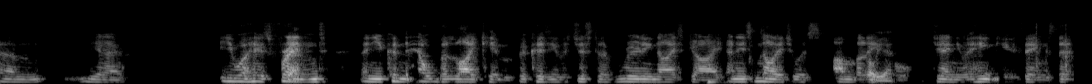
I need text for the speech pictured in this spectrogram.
um, you know, you were his friend. Yeah and you couldn't help but like him because he was just a really nice guy and his knowledge was unbelievable, oh, yeah. genuine. He knew things that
